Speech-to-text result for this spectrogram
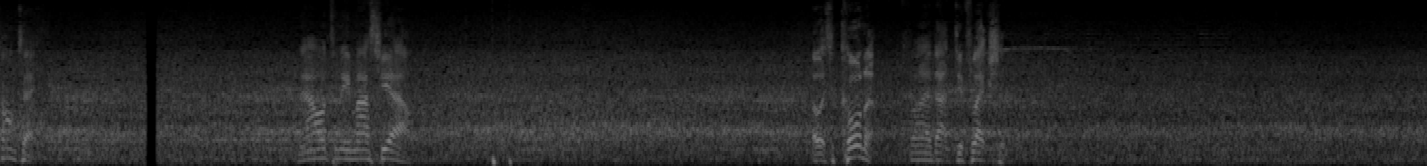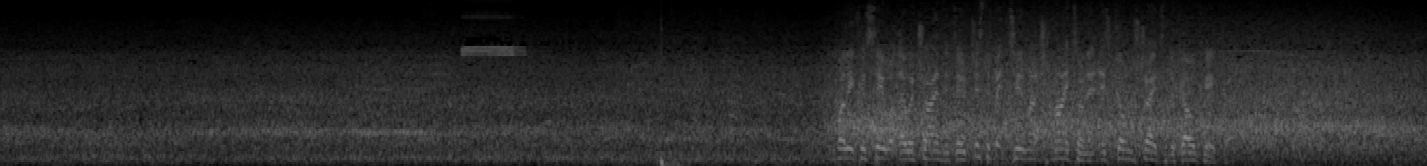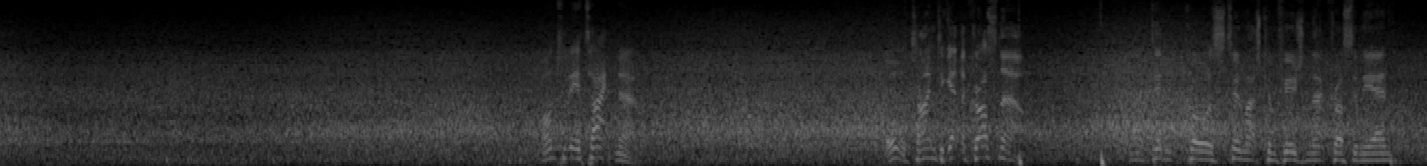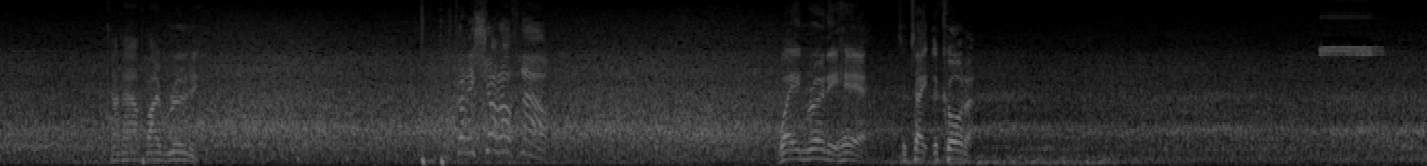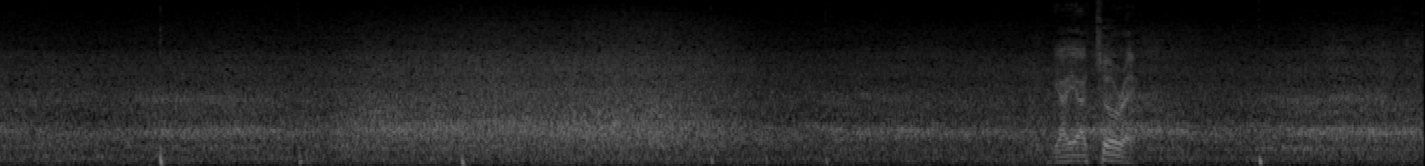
Kanté. Now Anthony Martial. Oh, it's a corner via that deflection. Well, you can see what they were trying to do. Just a bit too much height on it. It's gone straight to the goalkeeper. On to the attack now. Oh, time to get the cross now. That didn't cause too much confusion, that cross in the end. Cut out by Rooney. He's got his shot off now. Wayne Rooney here to take the corner. Yaya Toure.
